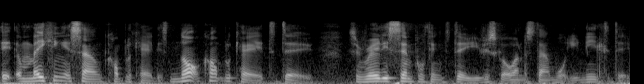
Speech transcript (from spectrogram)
it, I'm making it sound complicated. It's not complicated to do. It's a really simple thing to do. You've just got to understand what you need to do.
